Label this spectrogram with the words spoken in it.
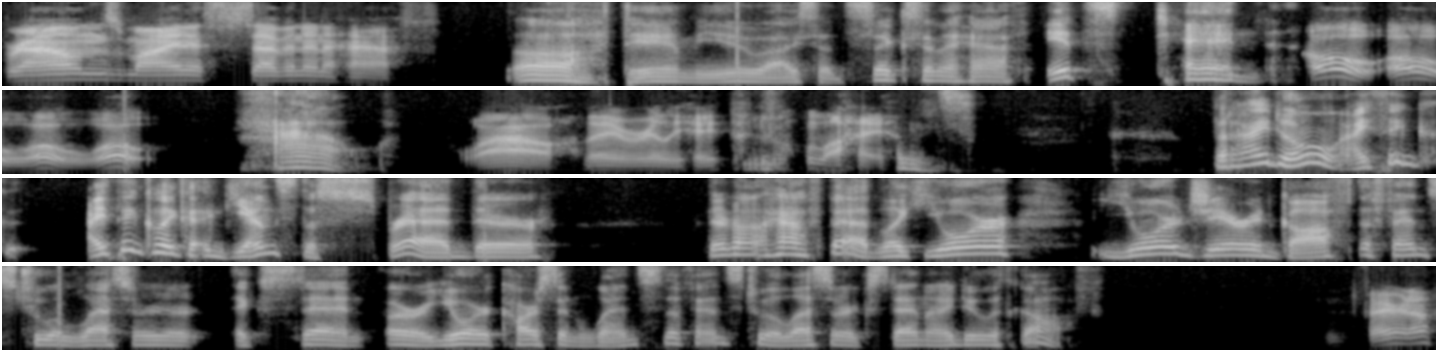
Browns minus seven and a half. Oh, damn you. I said six and a half. It's ten. Oh, oh, whoa, whoa! How? Wow, they really hate the Lions. But I don't. I think I think like against the spread, they're they're not half bad. Like your your Jared Goff defense to a lesser extent, or your Carson Wentz defense to a lesser extent, I do with Goff. Fair enough.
